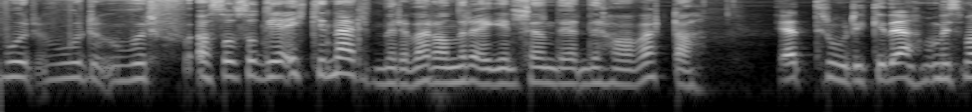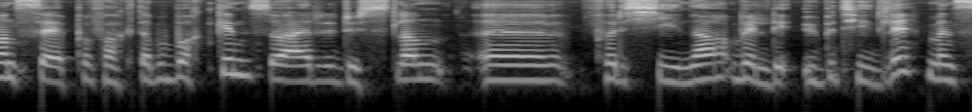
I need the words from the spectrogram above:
Hvor, hvor, hvor, altså, så de er ikke nærmere hverandre egentlig enn det de har vært, da? Jeg tror ikke det. Hvis man ser på fakta på bakken, så er Russland eh, for Kina veldig ubetydelig, mens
